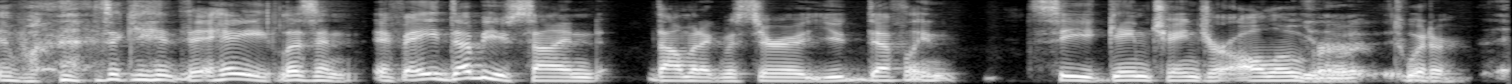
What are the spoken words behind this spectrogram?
It was- again, hey, listen. If AEW signed Dominic Mysterio, you definitely see game changer all over You know, Twitter. Eh,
